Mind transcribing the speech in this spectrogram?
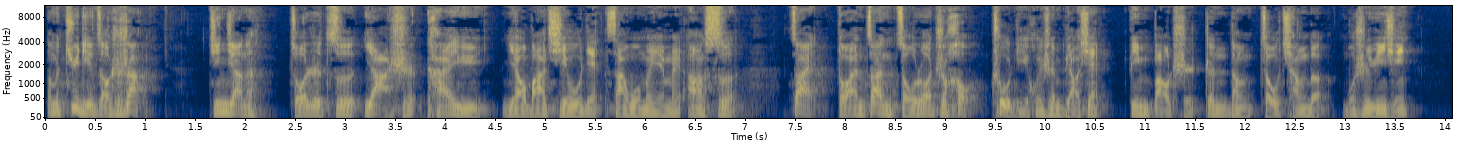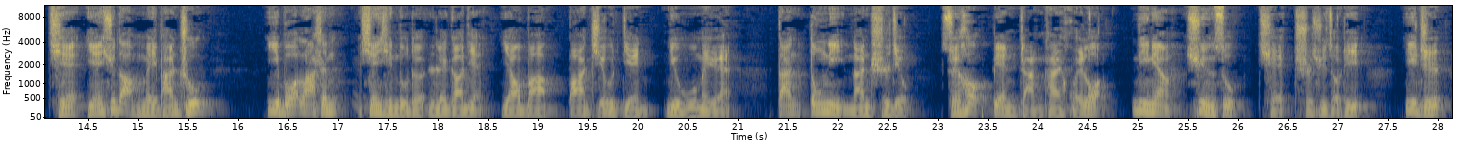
那么具体走势上，金价呢昨日自亚市开于幺八七五点三五美元每盎司。在短暂走弱之后触底回升表现，并保持震荡走强的模式运行，且延续到美盘初一波拉升，先行录得日内高点幺八八九点六五美元，但动力难持久，随后便展开回落，力量迅速且持续走低，一直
